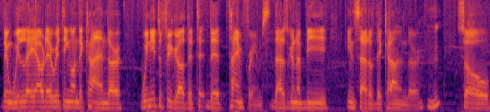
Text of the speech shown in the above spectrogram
Then we lay out everything on the calendar. We need to figure out the, t- the time frames that's going to be inside of the calendar. Mm-hmm. So,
